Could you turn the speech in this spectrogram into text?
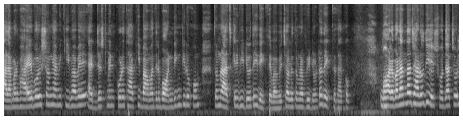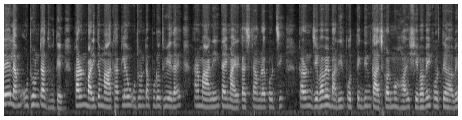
আর আমার ভাইয়ের বউয়ের সঙ্গে আমি কীভাবে অ্যাডজাস্টমেন্ট করে থাকি বা আমাদের বন্ডিং কীরকম, তোমরা আজকের ভিডিওতেই দেখতে পাবে। চলো তোমরা ভিডিওটা দেখতে থাকো। ঘর বারান্দা ঝাড়ু দিয়ে সোজা চলে এলাম উঠোনটা ধুতে। কারণ বাড়িতে মা থাকলেও উঠোনটা পুরো ধুয়ে দেয়। আর মা নেই, তাই মায়ের কাজটা আমরা করছি। কারণ যেভাবে বাড়ির প্রত্যেক দিন কাজকর্ম হয়, সেভাবেই করতে হবে।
